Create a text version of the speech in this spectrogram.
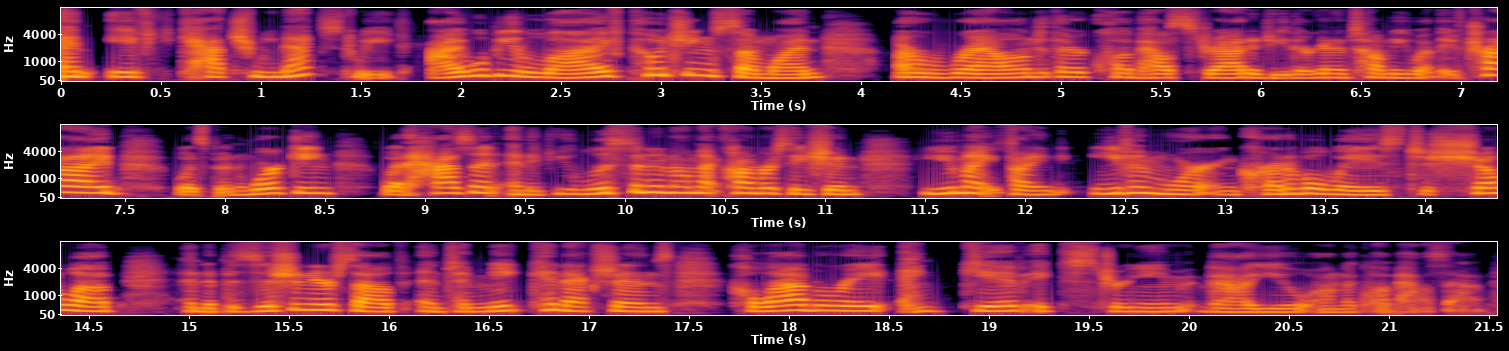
And if you catch me next week, I will be live coaching someone around their clubhouse strategy. They're going to tell me what they've tried, what's been working, what hasn't. And if you listen in on that conversation, you might find even more incredible ways to show up and to position yourself and to make connections, collaborate, and give extreme value on the Clubhouse app.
